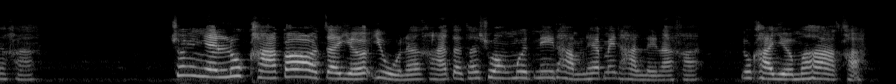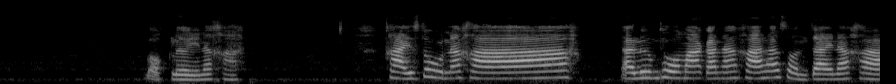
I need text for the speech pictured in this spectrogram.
นะคะ ช่วงเย็นลูกค้าก็จะเยอะอยู่นะคะ แต่ถ้าช่วงมืดนี่ทำแทบไม่ทันเลยนะคะ ลูกค้าเยอะมากค่ะ บอกเลยนะคะ ขายสูตรนะคะอย่าลืมโทรมากันนะคะ ถ้าสนใจนะคะ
